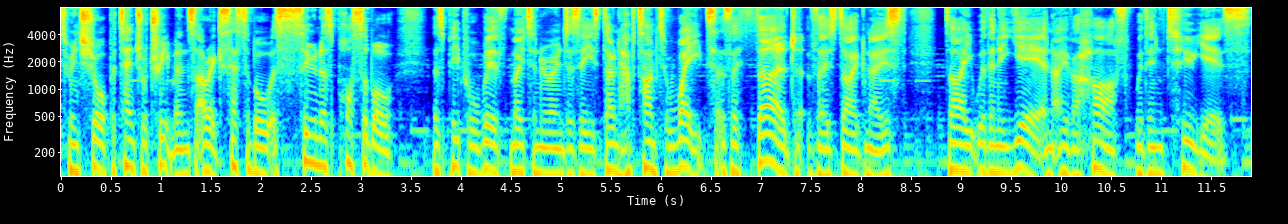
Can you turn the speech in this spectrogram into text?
to ensure potential treatments are accessible as soon as possible, as people with motor neurone disease don't have time to wait, as a third of those diagnosed die within a year and over half within two years.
